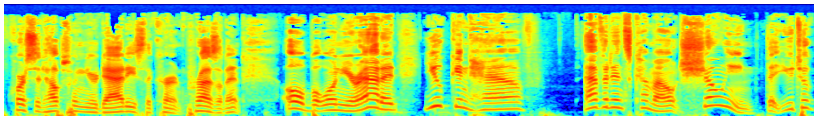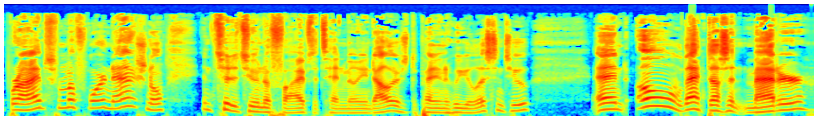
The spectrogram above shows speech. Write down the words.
Of course, it helps when your daddy's the current president. Oh, but when you're at it, you can have evidence come out showing that you took bribes from a foreign national to the tune of five to ten million dollars, depending on who you listen to. And oh, that doesn't matter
